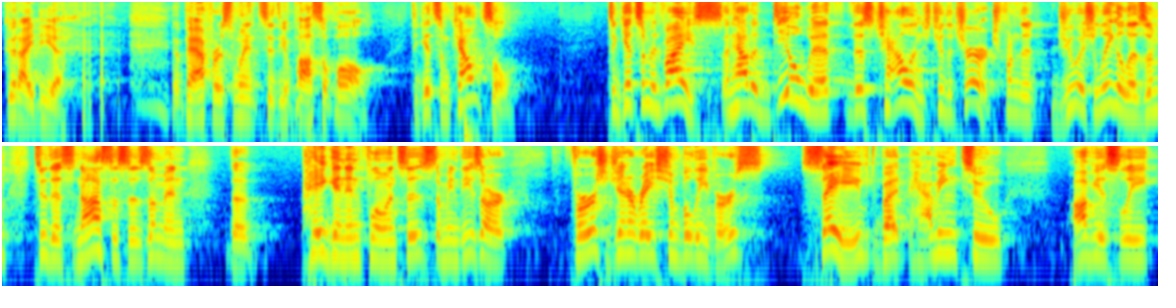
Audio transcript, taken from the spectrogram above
Good idea. Epaphras went to the Apostle Paul to get some counsel, to get some advice on how to deal with this challenge to the church from the Jewish legalism to this Gnosticism and the pagan influences. I mean, these are first generation believers, saved, but having to obviously,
